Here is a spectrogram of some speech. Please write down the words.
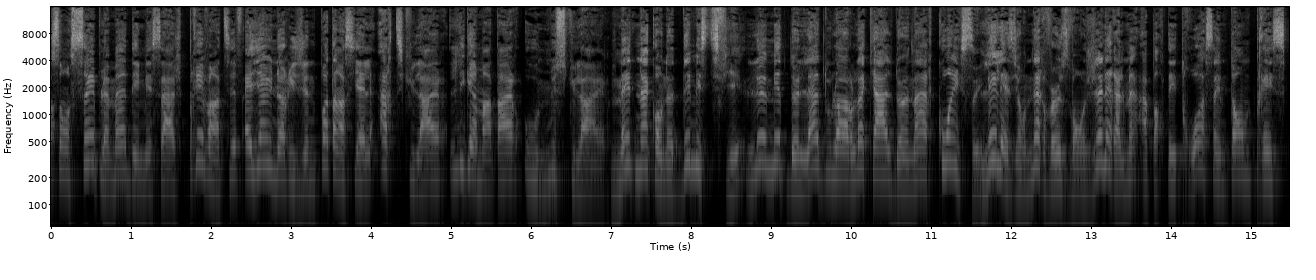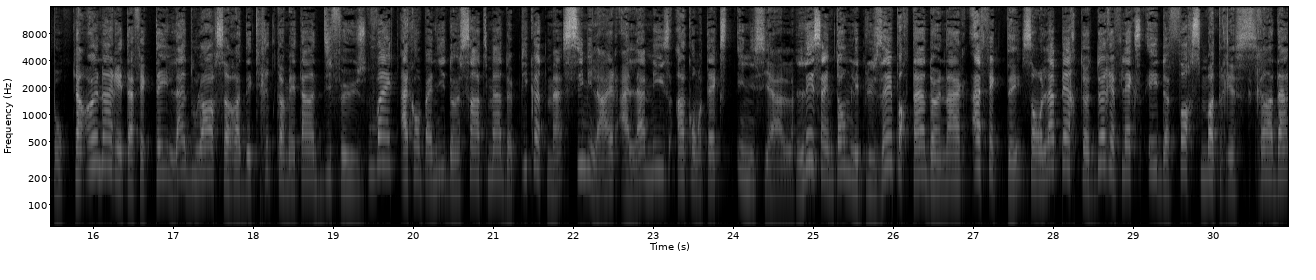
sont simplement des messages préventifs ayant une origine potentielle articulaire, ligamentaire ou musculaire. Maintenant qu'on a démystifié le mythe de la douleur locale d'un nerf coincé, les lésions nerveuses vont généralement apporter trois symptômes principaux. Quand un nerf est affecté, la douleur sera décrite comme étant diffuse, pouvant être accompagnée d'un sentiment de picotement similaire à la mise en contexte initiale. Les symptômes les plus importants d'un nerf affecté sont la perte de réflexes et de force motrice, rendant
